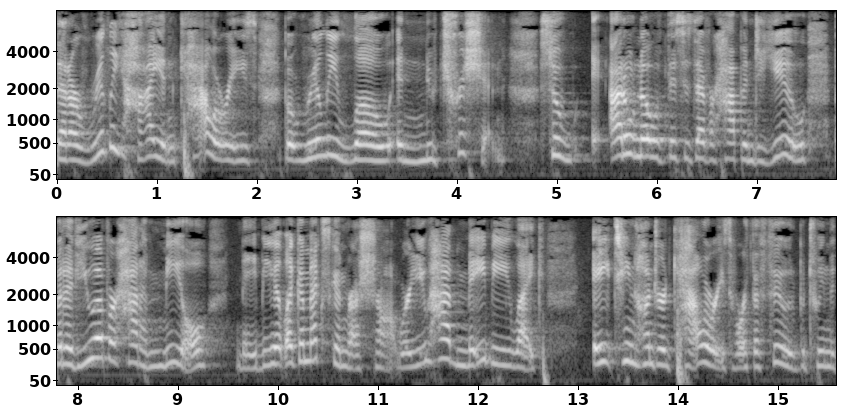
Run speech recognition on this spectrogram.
that are really high in calories, but really low in nutrition. So I don't know if this has ever happened to you, but have you ever had a meal, maybe at like a Mexican restaurant, where you had maybe like 1800 calories worth of food between the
